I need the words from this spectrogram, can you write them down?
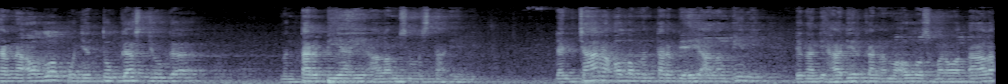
karena Allah punya tugas juga mentarbiyahi alam semesta ini. Dan cara Allah mentarbiyahi alam ini dengan dihadirkan nama Allah Subhanahu wa taala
